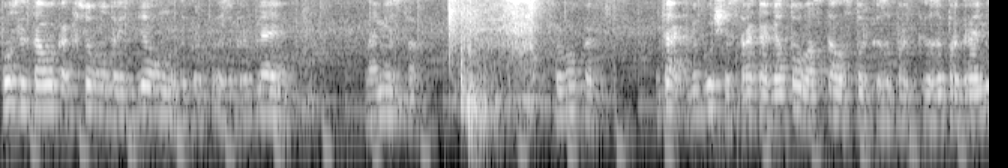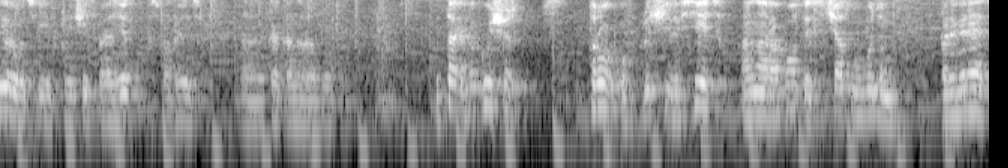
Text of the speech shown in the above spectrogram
После того, как все внутри сделано, закрепляем на место шурупы. Итак, бегущая строка готова, осталось только запрограммировать и включить в розетку, посмотреть, э, как она работает. Итак, бегущую строку включили в сеть, она работает. Сейчас мы будем проверять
